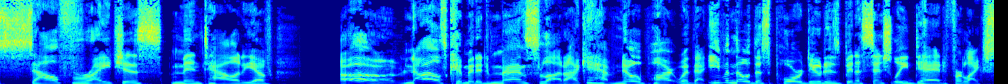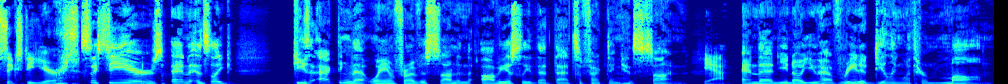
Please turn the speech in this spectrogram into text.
self righteous mentality of, oh, Niles committed manslaughter. I can have no part with that. Even though this poor dude has been essentially dead for like 60 years. 60 years. And it's like he's acting that way in front of his son. And obviously that that's affecting his son. Yeah. And then, you know, you have Rita dealing with her mom,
